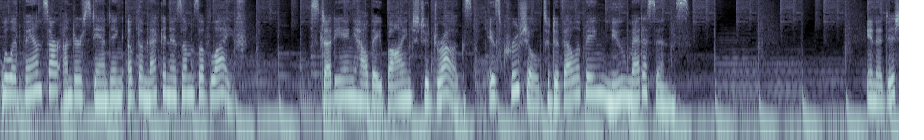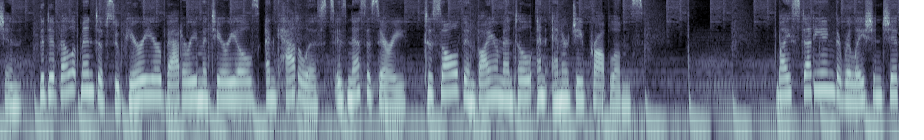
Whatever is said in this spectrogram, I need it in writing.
will advance our understanding of the mechanisms of life. Studying how they bind to drugs is crucial to developing new medicines. In addition, the development of superior battery materials and catalysts is necessary to solve environmental and energy problems. By studying the relationship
